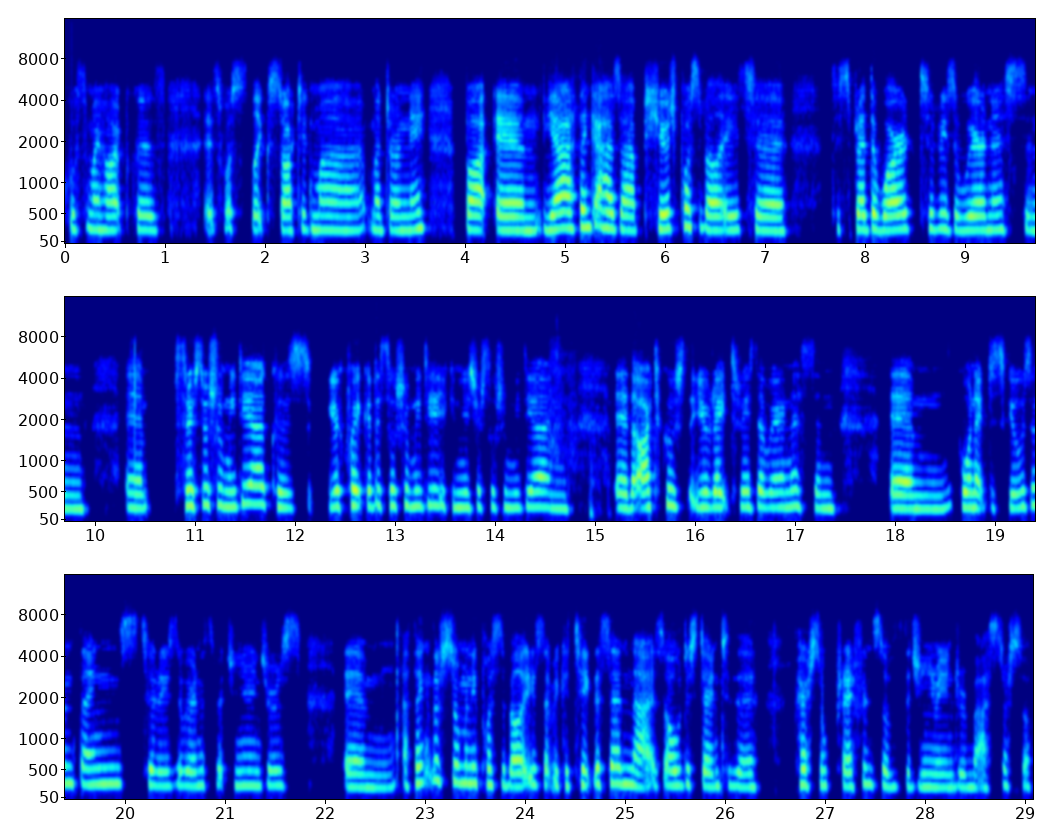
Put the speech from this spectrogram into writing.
close to my heart because it's what's like started my my journey. But um, yeah, I think it has a huge possibility to to spread the word, to raise awareness, and um, through social media because you're quite good at social media. You can use your social media and uh, the articles that you write to raise awareness and um, going out to schools and things to raise awareness about junior rangers. Um, I think there's so many possibilities that we could take this in that it's all just down to the personal preference of the junior ranger ambassador. So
